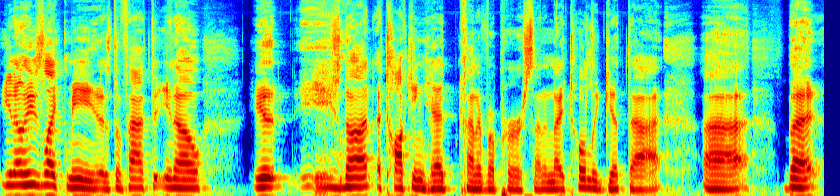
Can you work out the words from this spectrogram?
you know he's like me is the fact that you know he, he's not a talking head kind of a person, and I totally get that. Uh, but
